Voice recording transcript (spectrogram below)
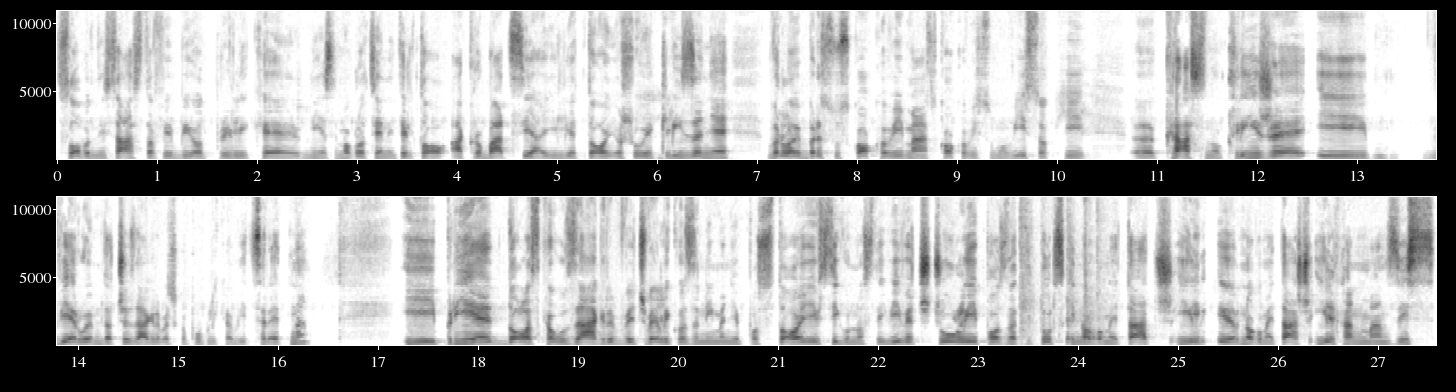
slobodni sastav je bio otprilike, nije se moglo ocijeniti je li to akrobacija ili je to još uvijek klizanje. Vrlo je brz u skokovima, skokovi su mu visoki, e, krasno kliže i vjerujem da će zagrebačka publika biti sretna. I prije dolaska u Zagreb već veliko zanimanje postoji. Sigurno ste i vi već čuli. Poznati turski nogometač, il, e, nogometaš Ilhan Manzis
